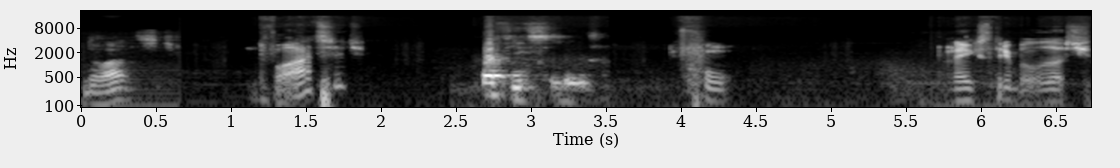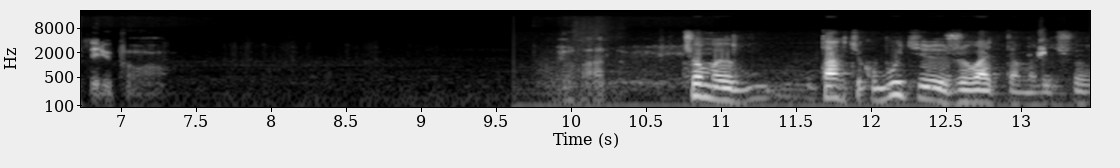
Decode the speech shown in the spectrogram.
20. 20? Пофиксили уже. Фу. На X3 было 24, по-моему. Ну ладно. Че мы тактику будете жевать там или что?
